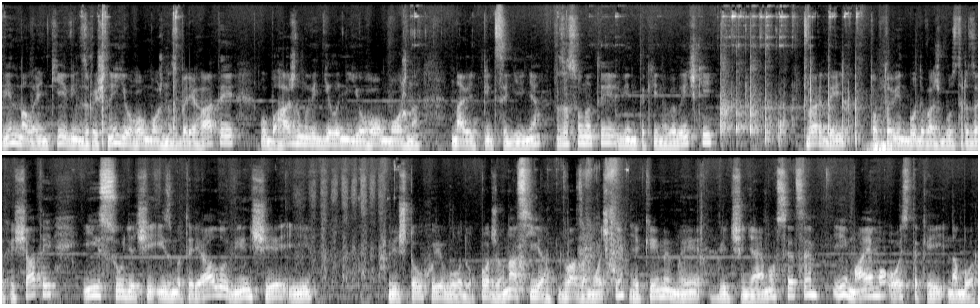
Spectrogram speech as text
він маленький, він зручний, його можна зберігати у багажному відділенні, його можна навіть під сидіння засунути. Він такий невеличкий, твердий, тобто він буде ваш бустер захищати. І судячи із матеріалу, він ще і відштовхує воду. Отже, у нас є два замочки, якими ми відчиняємо все це, і маємо ось такий набор.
